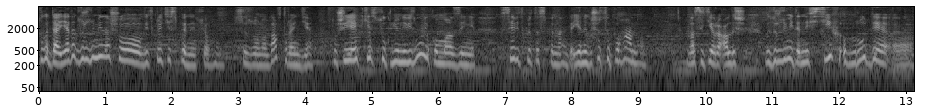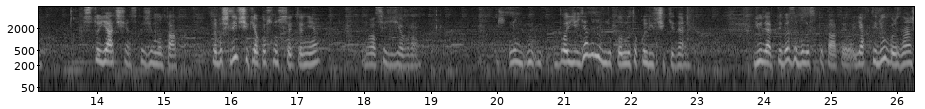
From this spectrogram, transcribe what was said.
Слухай, да, я так зрозуміла, що відкриті спини цього сезону да, в тренді. Тому що я якусь сукню не візьму в якому магазині, все відкрита спина йде. Я не кажу, що це погано. 20 євро, але ж ви зрозумієте, не всіх груди е, стоячі, скажімо так. Треба шлівчик якось носити, ні? 20 євро. Ну, бо я не люблю, коли тако лівчик іде. Юля, тебе забули спитати, як ти любиш, знаєш,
